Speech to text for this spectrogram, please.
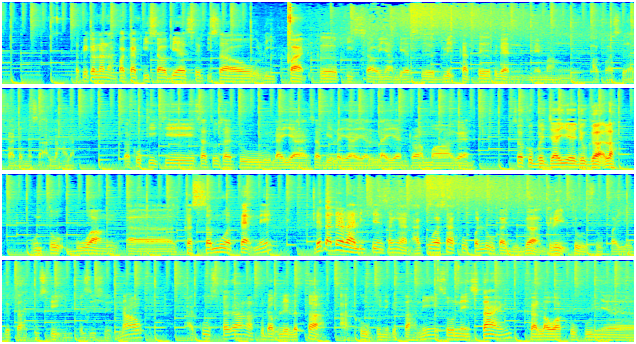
tapi kalau nak pakai pisau biasa Pisau lipat ke pisau yang biasa Blade cutter tu kan Memang aku rasa akan ada masalah lah. So aku kikir satu-satu layan Sambil layan, layan drama kan. So aku berjaya jugalah Untuk buang uh, ke semua tab ni. Dia tak adalah licin sangat. Aku rasa aku perlukan juga grip tu Supaya getah tu stay in position. Now aku sekarang aku dah boleh letak aku punya getah ni. So next time kalau aku punya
